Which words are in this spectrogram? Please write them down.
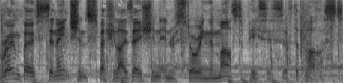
Rome boasts an ancient specialisation in restoring the masterpieces of the past.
